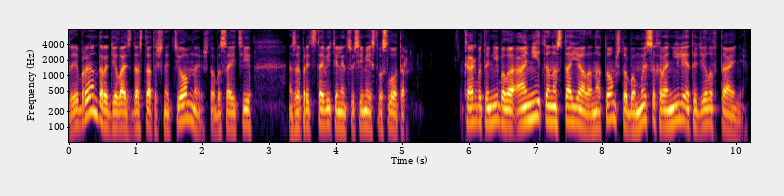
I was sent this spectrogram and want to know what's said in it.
Да и Бренда родилась достаточно темной, чтобы сойти за представительницу семейства Слотер. Как бы то ни было, Анита настояла на том, чтобы мы сохранили это дело в тайне.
